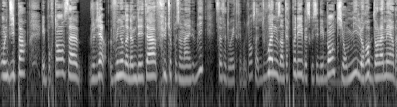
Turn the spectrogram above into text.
On le dit pas. Et pourtant ça, je veux dire, venant d'un homme d'État, futur président de la République, ça ça doit être révoltant, ça doit nous interpeller parce que c'est des banques qui ont mis l'Europe dans la merde.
